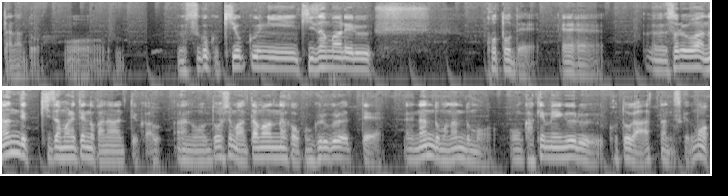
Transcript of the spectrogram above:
たなとすごく記憶に刻まれることで、えー、それは何で刻まれてんのかなっていうかあのどうしても頭の中をこうぐるぐるって何度も何度も駆け巡ることがあったんですけども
